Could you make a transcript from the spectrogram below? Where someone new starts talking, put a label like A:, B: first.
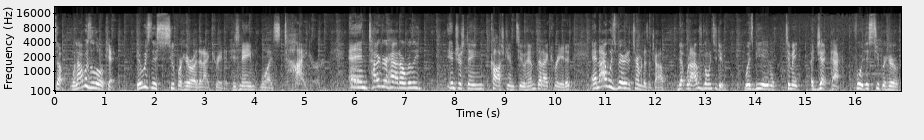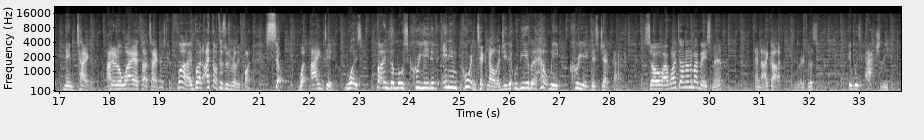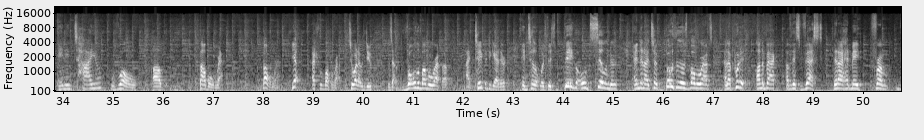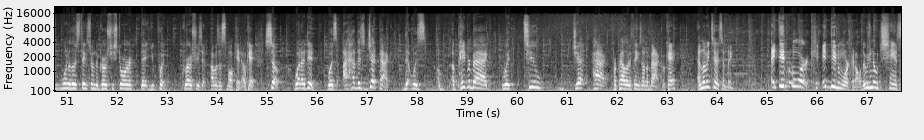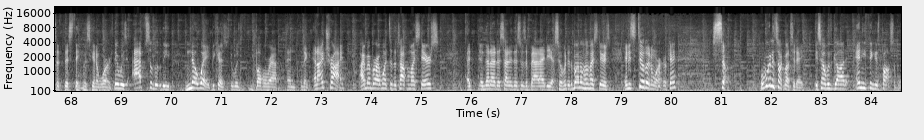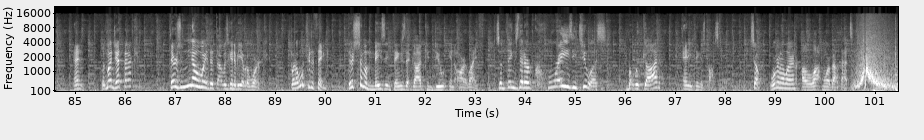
A: so when I was a little kid, there was this superhero that I created. His name was Tiger. And Tiger had a really interesting costume to him that I created. And I was very determined as a child that what I was going to do was be able to make a jetpack for this superhero named Tiger. I don't know why I thought tigers could fly, but I thought this was really fun. So, what I did was find the most creative and important technology that would be able to help me create this jetpack. So, I went down into my basement and I got, you ready for this? It was actually an entire roll of bubble wrap. Bubble wrap. Yep, actual bubble wrap. So what I would do was I'd roll the bubble wrap up, I'd tape it together until it was this big old cylinder, and then I took both of those bubble wraps and I put it on the back of this vest that I had made from one of those things from the grocery store that you put groceries in. I was a small kid. Okay, so what I did was I had this jetpack that was a, a paper bag with two jetpack propeller things on the back, okay? And let me tell you something. It didn't work. It didn't work at all. There was no chance that this thing was gonna work. There was absolutely no way because it was bubble wrap and thing. And I tried. I remember I went to the top of my stairs and, and then I decided this was a bad idea. So I went to the bottom of my stairs and it still didn't work, okay? So, what we're gonna talk about today is how with God anything is possible. And with my jetpack, there's no way that that was gonna be able to work. But I want you to think there's some amazing things that God can do in our life. Some things that are crazy to us, but with God, anything is possible. So, we're gonna learn a lot more about that today.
